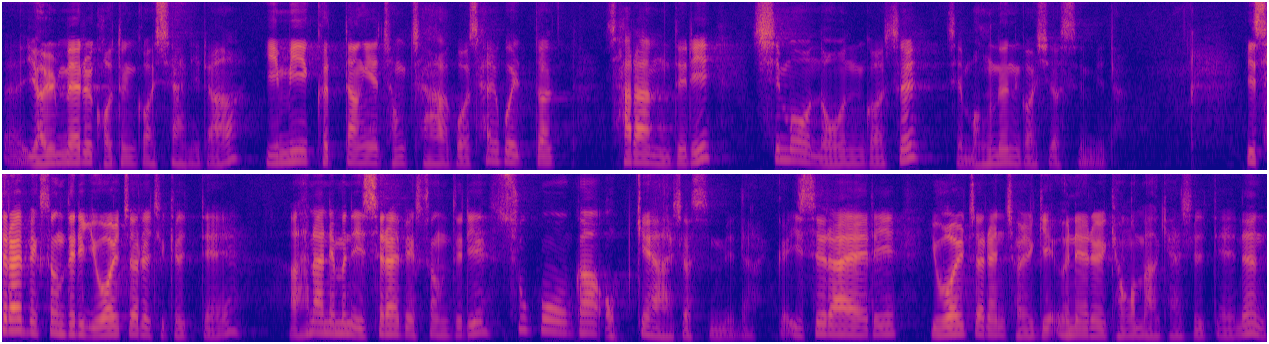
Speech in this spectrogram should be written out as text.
어, 열매를 거둔 것이 아니라 이미 그 땅에 정착하고 살고 있던 사람들이 심어 놓은 것을 먹는 것이었습니다. 이스라엘 백성들이 유월절을 지킬 때 하나님은 이스라엘 백성들이 수고가 없게 하셨습니다. 그러니까 이스라엘이 유월절엔 절기 은혜를 경험하게 하실 때에는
